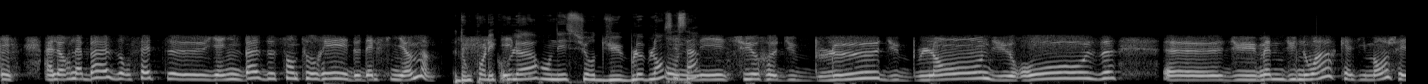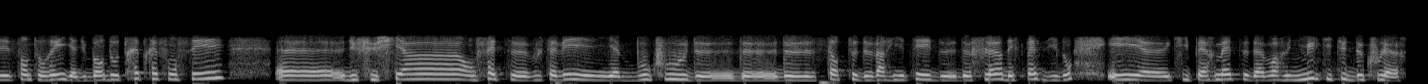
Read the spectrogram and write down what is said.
Alors la base, en fait, euh, il y a une base de centauré et de delphinium. Donc pour les couleurs, on est sur du bleu-blanc, c'est ça? On est sur du bleu, du blanc, du rose. Euh, du même du noir quasiment chez les centaurés il y a du bordeaux très très foncé euh, du fuchsia. En fait, vous savez, il y a beaucoup de, sortes de variétés de, fleurs, d'espèces, disons, et euh, qui permettent d'avoir une multitude de couleurs.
